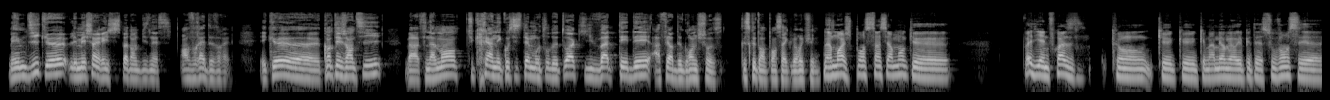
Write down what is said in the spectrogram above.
mais il me dit que les méchants ils réussissent pas dans le business, en vrai de vrai, et que euh, quand t'es gentil, bah finalement tu crées un écosystème autour de toi qui va t'aider à faire de grandes choses. Qu'est-ce que t'en penses avec le recul? Ben moi, je pense sincèrement que, en fait, il y a une phrase qu'on- que que que ma mère me répétait souvent, c'est euh,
